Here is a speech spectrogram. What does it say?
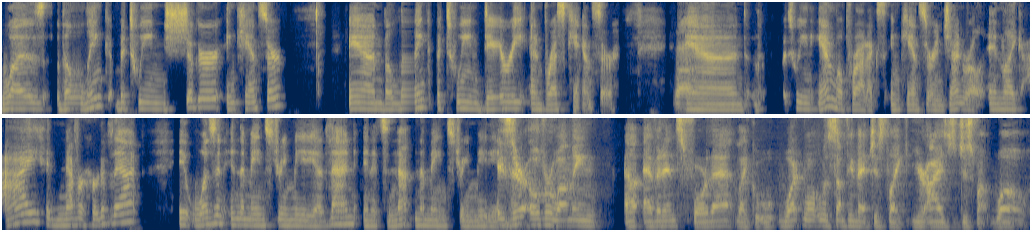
was the link between sugar and cancer and the link between dairy and breast cancer wow. and between animal products and cancer in general. And like I had never heard of that. It wasn't in the mainstream media then, and it's not in the mainstream media. Is now. there overwhelming uh, evidence for that? Like, what what was something that just like your eyes just went whoa?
